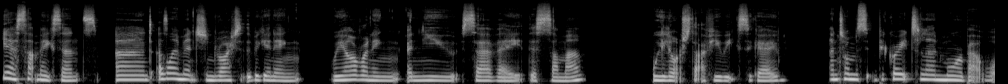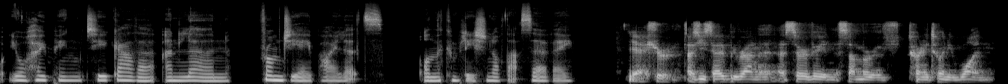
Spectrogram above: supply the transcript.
Yes, that makes sense. And as I mentioned right at the beginning, we are running a new survey this summer. We launched that a few weeks ago. And Thomas, it'd be great to learn more about what you're hoping to gather and learn from GA pilots on the completion of that survey. Yeah, sure. As you said, we ran a, survey in the summer of 2021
